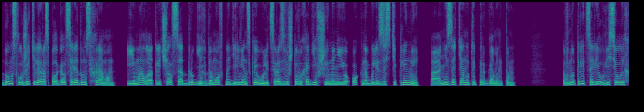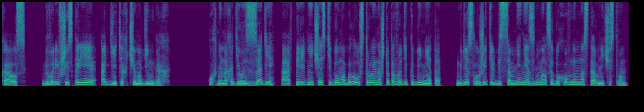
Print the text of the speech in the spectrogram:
Дом служителя располагался рядом с храмом и мало отличался от других домов на деревенской улице, разве что выходившие на нее окна были застеклены, а не затянуты пергаментом. Внутри царил веселый хаос, говоривший скорее о детях, чем о деньгах. Кухня находилась сзади, а в передней части дома было устроено что-то вроде кабинета, где служитель без сомнения занимался духовным наставничеством.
